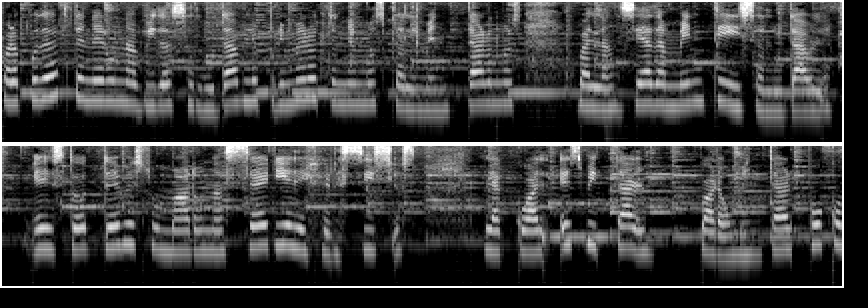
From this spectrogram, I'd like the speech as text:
Para poder tener una vida saludable, primero tenemos que alimentarnos balanceadamente y saludable. Esto debe sumar una serie de ejercicios la cual es vital para aumentar poco a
